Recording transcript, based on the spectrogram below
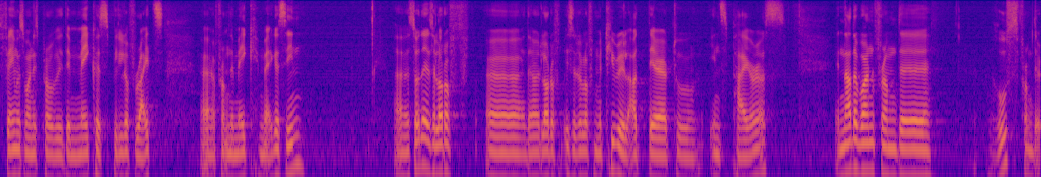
famous one is probably the Maker's Bill of Rights uh, from the Make magazine. Uh, so there's a lot of uh, there are a lot of is a lot of material out there to inspire us. Another one from the RUS, from the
